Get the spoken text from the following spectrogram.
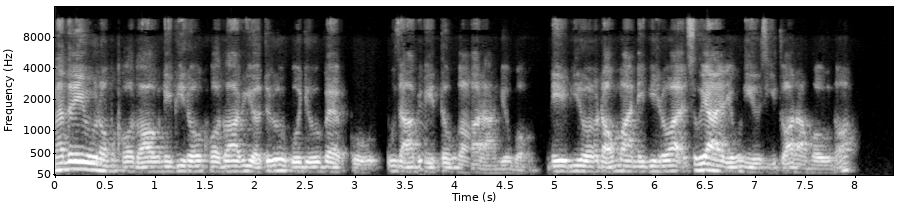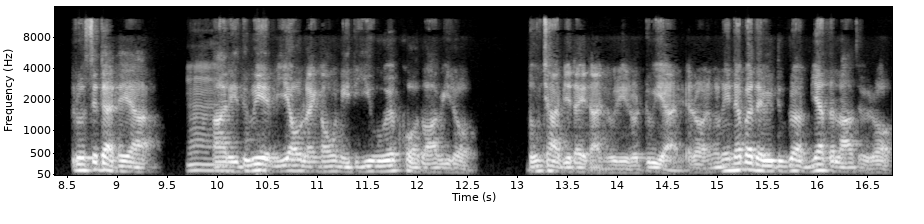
မန္တလေးကိုတော့မခေါ်သွားဘူးနေပြီးတော့ခေါ်သွားပြီးတော့သူတို့ကိုကြိုးဘက်ကိုဦးစားပေးတုံးသွားတာမျိုးပေါ့နေပြီးတော့တောင်းမှနေပြီးတော့အစိုးရရုံးကြီးစီသွားတာမဟုတ်ဘူးเนาะသူတို့စစ်တပ်တွေက อืม ဟာဒီသူတို့ရဲ့မြေအောက်လိုင်းကောင်းတွေဒီကိုပဲခေါ်သွားပြီးတော့ သုံးချပြစ်လိုက်တာမျိုးတွေတော့တွေ့ရတယ်အဲ့တော့ငလင်းနဲ့ပတ်သက်ပြီးသူတို့ကမြတ်သလားဆိုတော့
